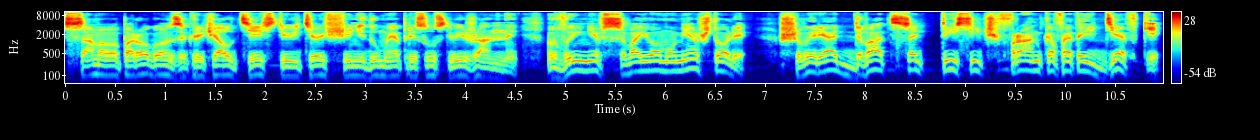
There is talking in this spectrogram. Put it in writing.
С самого порога он закричал тестью и теще, не думая о присутствии Жанны. «Вы не в своем уме, что ли? Швырять двадцать тысяч франков этой девки!»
